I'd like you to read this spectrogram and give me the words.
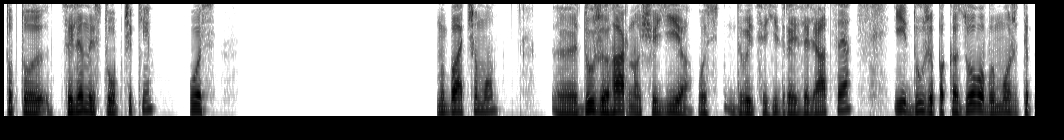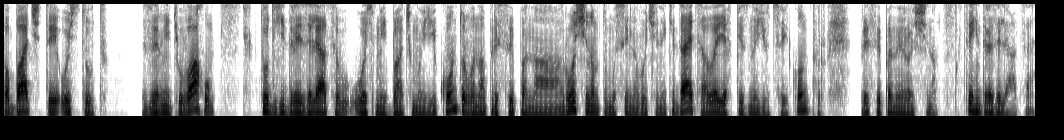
Тобто цегляні стовпчики. Ось. Ми бачимо. Е, Дуже гарно, що є, ось дивіться, гідроізоляція. І дуже показово ви можете побачити ось тут. Зверніть увагу, тут гідроізоляція, ось ми бачимо її контур, вона присипана розчином, тому сильно в очі не кидається, але я впізнаю цей контур, присипаний розчином. Це гідроізоляція.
